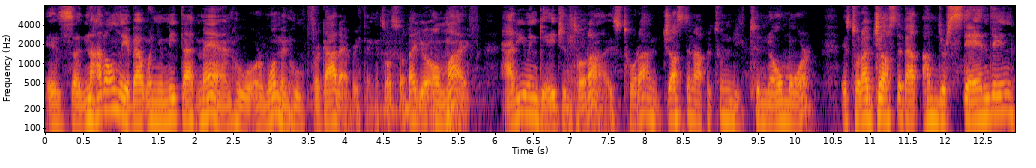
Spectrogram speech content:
is uh, not only about when you meet that man who or woman who forgot everything. It's also about your own life. How do you engage in Torah? Is Torah just an opportunity to know more? Is Torah just about understanding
